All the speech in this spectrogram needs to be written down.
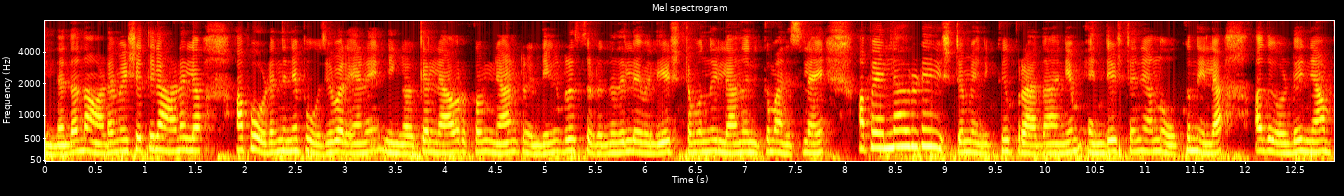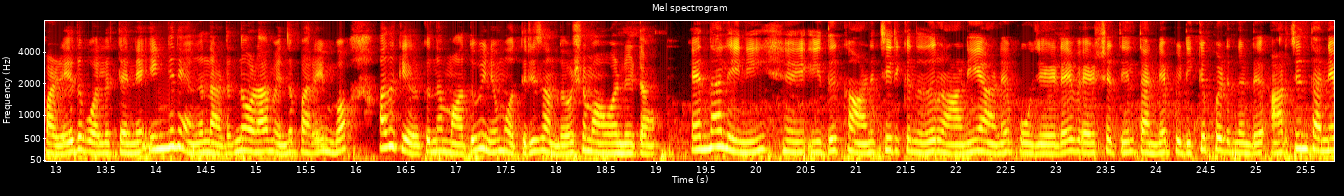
ഇന്നെന്താ നാടൻ വേഷത്തിലാണല്ലോ. അപ്പോൾ ഉടൻ തന്നെ പൂജ പറയാണ് നിങ്ങൾക്ക് എല്ലാവർക്കും ഞാൻ ട്രെൻഡിങ് ഡ്രസ്സ് ഇടുന്നതിൽ വലിയ ഇഷ്ടമൊന്നും ഇല്ലയെന്ന് എനിക്ക് മനസ്സിലായി. അപ്പോൾ എല്ലാവരുടെയും ഇഷ്ടം എനിക്ക് പ്രാധാന്യം എന്റെ ഇഷ്ടം ഞാൻ നോക്കുന്നില്ല. അതുകൊണ്ട് ഞാൻ പഴയതുപോലെ തന്നെ ഇങ്ങനെ അങ്ങ് നടന്നോളാം എന്ന് പറയുമ്പോൾ അത് കേൾക്കുന്ന മധുവിനും ഒത്തിരി സന്തോഷമാവാണ് കേട്ടോ. എന്നാൽ ഇനി ഇത് കാണിച്ചിരിക്കുന്നത് റാണിയാണ്. പൂജയുടെ വേഷത്തിൽ തന്നെ പിടിക്കപ്പെടുന്നുണ്ട്. അർജുൻ തന്നെ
